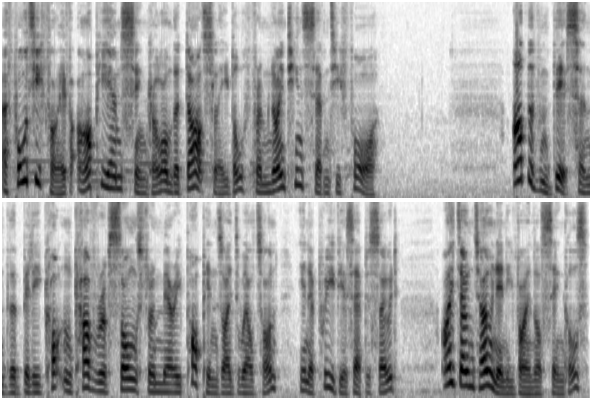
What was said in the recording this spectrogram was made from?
A 45 RPM single on the Darts label from 1974. Other than this and the Billy Cotton cover of songs from Mary Poppins I dwelt on in a previous episode, I don't own any vinyl singles,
